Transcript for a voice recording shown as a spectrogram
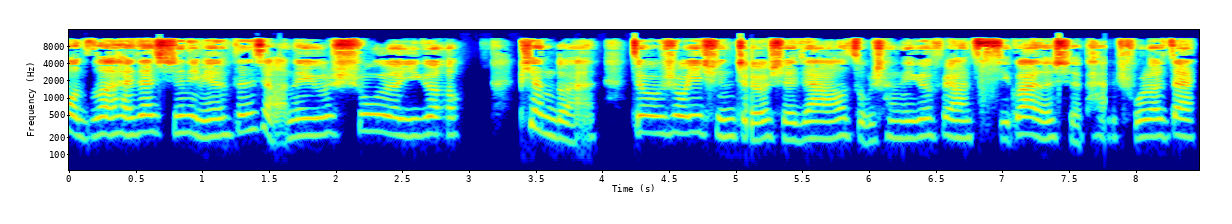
我昨晚还在群里面分享了那个书的一个。片段就是说，一群哲学家然后组成了一个非常奇怪的学派，除了在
